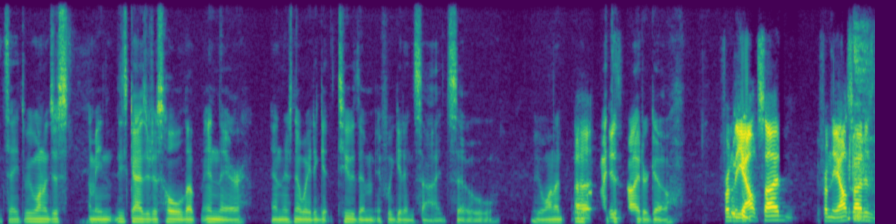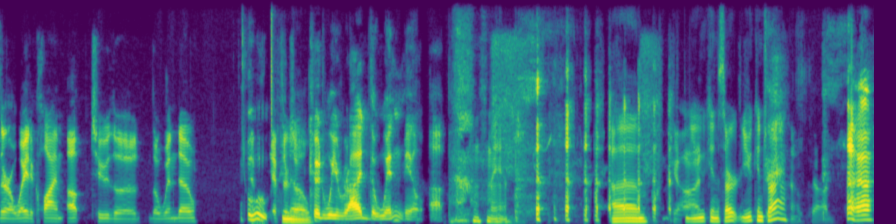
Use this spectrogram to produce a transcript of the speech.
I'd say, do we want to just? I mean, these guys are just holed up in there, and there's no way to get to them if we get inside. So, we want to Uh, might is- decide or go. From the outside, from the outside, is there a way to climb up to the the window? Ooh, If there's No. could we ride the windmill up? Man, Um, God, you can cert you can try. oh God,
